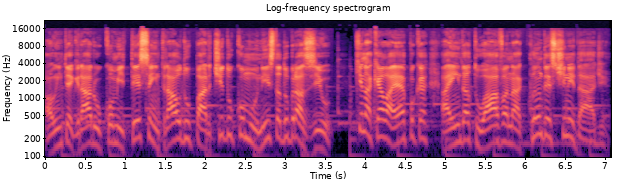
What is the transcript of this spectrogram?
ao integrar o Comitê Central do Partido Comunista do Brasil, que naquela época ainda atuava na clandestinidade.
